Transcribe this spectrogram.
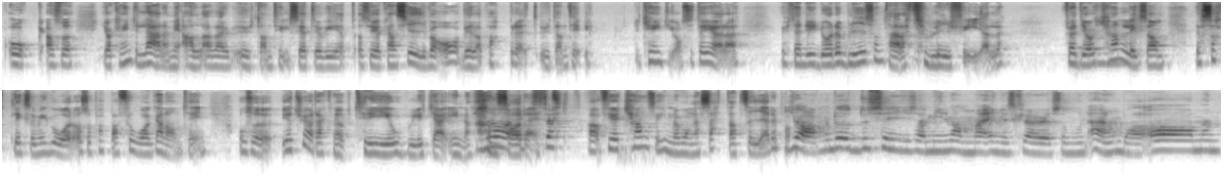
Och alltså, jag kan inte lära mig alla verb utan till så att jag vet, alltså jag kan skriva av hela pappret utan till. Det kan ju inte jag sitta och göra. Utan det är då det blir sånt här att det blir fel. För att jag kan liksom, jag satt liksom igår och så pappa frågade någonting. Och så, jag tror jag räknade upp tre olika innan han Ja, sa exakt. rätt. Ja, för jag kan så himla många sätt att säga det på. Ja, men då, då säger ju så här, min mamma, engelsklärare som hon är, hon bara, ja men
